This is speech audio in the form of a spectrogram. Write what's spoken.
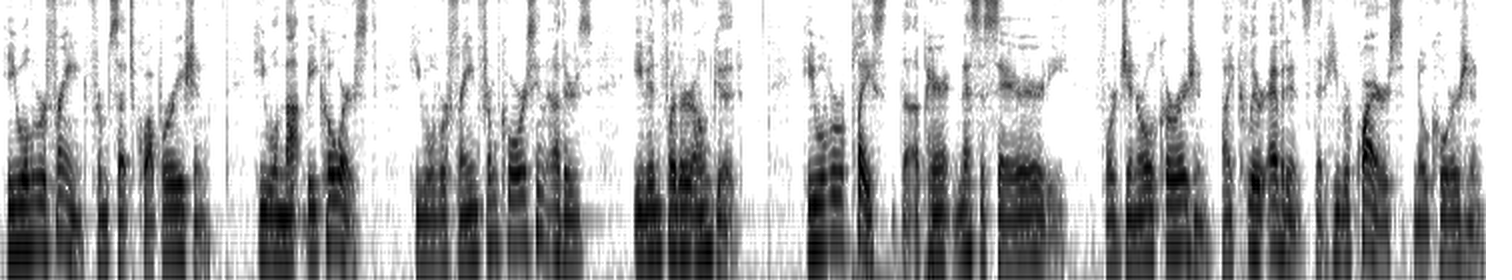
he will refrain from such cooperation. He will not be coerced. He will refrain from coercing others, even for their own good. He will replace the apparent necessity for general coercion by clear evidence that he requires no coercion.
